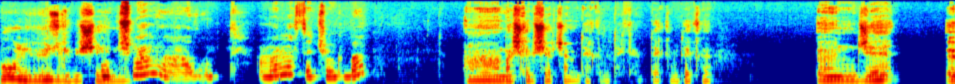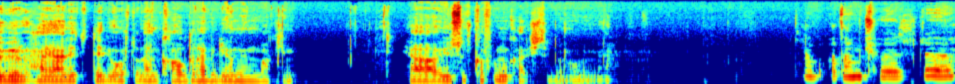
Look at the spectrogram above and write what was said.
Bu yüz gibi şey mi? Uçman lazım. Ama nasıl çünkü bak. Aa başka bir şey yapacağım. Bir dakika bir dakika bir dakika bir dakika. Önce öbür hayaleti de bir ortadan kaldırabiliyor muyum bakayım. Ya Yusuf kafamı karıştırdın oğlum ya. Ya bu adam çözdü.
